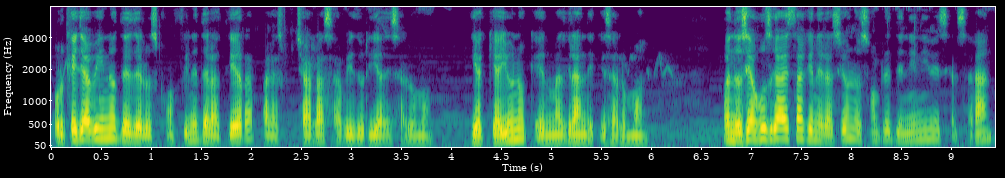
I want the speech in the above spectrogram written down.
porque ella vino desde los confines de la tierra para escuchar la sabiduría de Salomón. Y aquí hay uno que es más grande que Salomón. Cuando sea juzgada esta generación, los hombres de Nínive se alzarán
